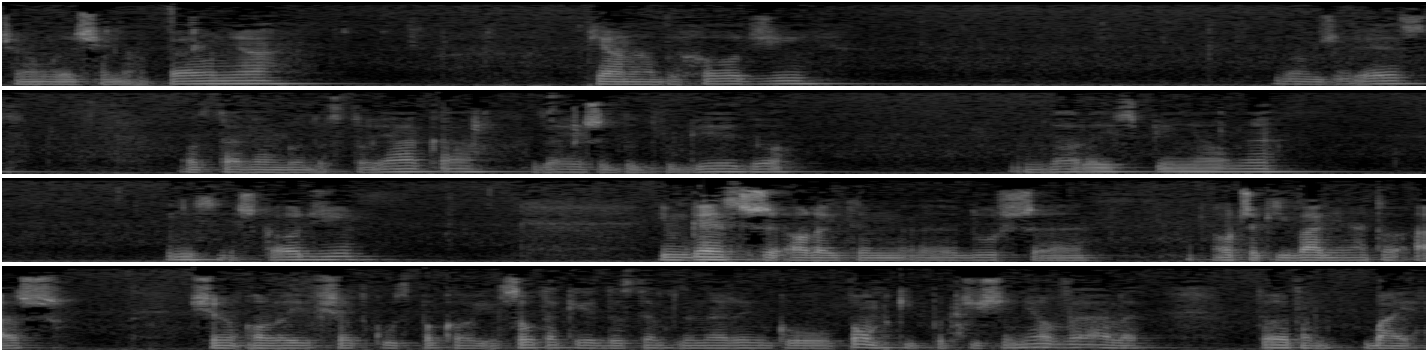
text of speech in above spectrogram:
ciągle się napełnia, piana wychodzi. Dobrze jest. Odstawiam go do stojaka, zajeżdżę do drugiego. Dalej spieniony. Nic nie szkodzi. Im gęstszy olej, tym e, dłuższe oczekiwanie na to, aż się olej w środku uspokoi. Są takie dostępne na rynku pompki podciśnieniowe, ale to tam bajer.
